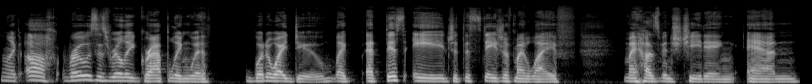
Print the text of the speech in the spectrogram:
I'm like, oh, Rose is really grappling with what do I do? Like at this age, at this stage of my life, my husband's cheating and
